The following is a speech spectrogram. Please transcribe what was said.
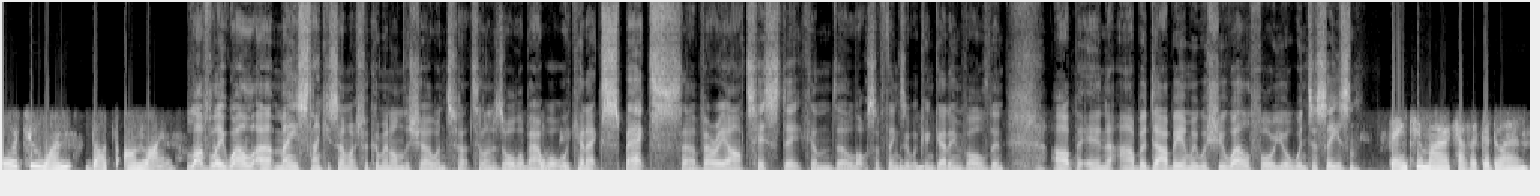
421.online. Lovely. Well, uh, Mays, thank you so much for coming on the show and t- telling us all about what we can expect. Uh, very artistic and uh, lots of things that we can get involved in up in Abu Dhabi. And we wish you well for your winter season. Thank you, Mark. Have a good one.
